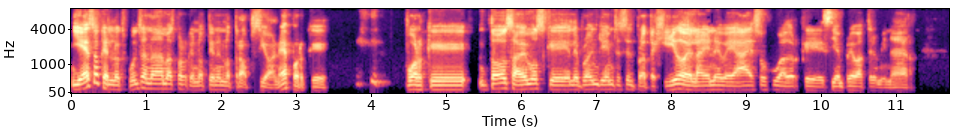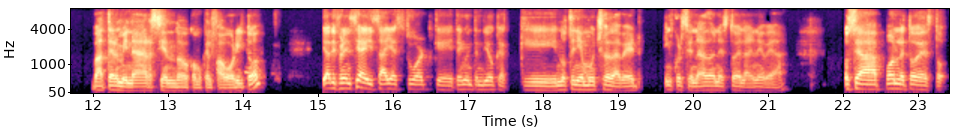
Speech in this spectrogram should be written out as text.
Y eso que lo expulsan nada más porque no tienen otra opción, ¿eh? Porque, porque todos sabemos que LeBron James es el protegido de la NBA, es un jugador que siempre va a terminar, va a terminar siendo como que el favorito. Y a diferencia de Isaiah Stewart, que tengo entendido que, que no tenía mucho de haber incursionado en esto de la NBA. O sea, ponle todo esto.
